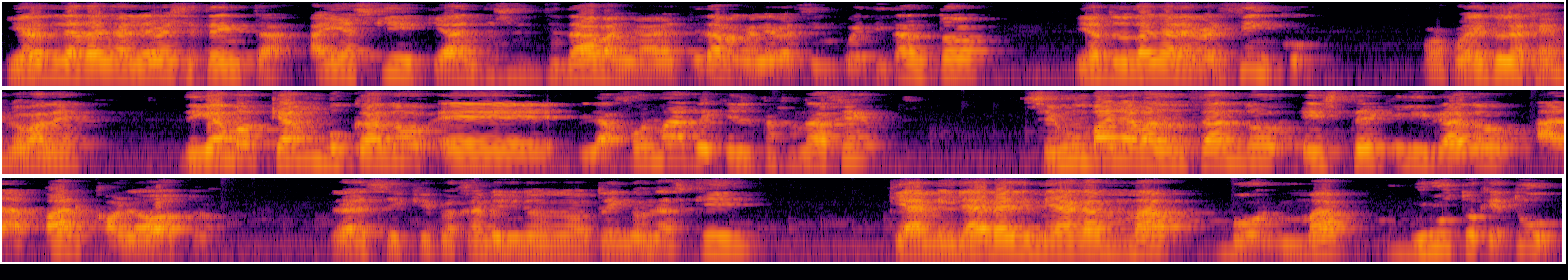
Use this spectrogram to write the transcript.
y ahora te la dan al level 70. Hay skills que antes te daban, te daban al level 50 y tanto, y otros dan al level 5. Por ponerte un ejemplo, ¿vale? Digamos que han buscado eh, la forma de que el personaje, según vaya avanzando, esté equilibrado a la par con los otros. Es decir, que por ejemplo yo no, tengo una skill que a mi level me haga más, más bruto que tú.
